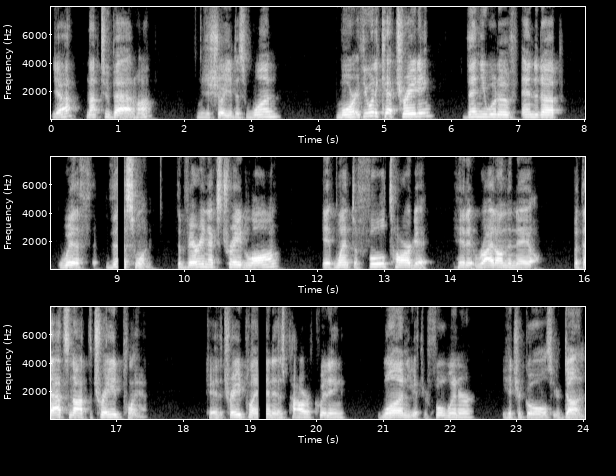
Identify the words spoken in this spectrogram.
Yeah, not too bad, huh? Let me just show you just one more. If you would have kept trading, then you would have ended up with this one. The very next trade long, it went to full target, hit it right on the nail. But that's not the trade plan. Okay, the trade plan is power of quitting. One, you get your full winner, you hit your goals, you're done.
